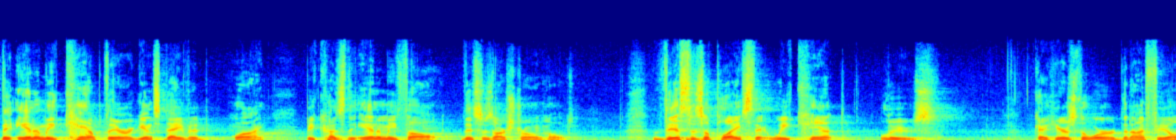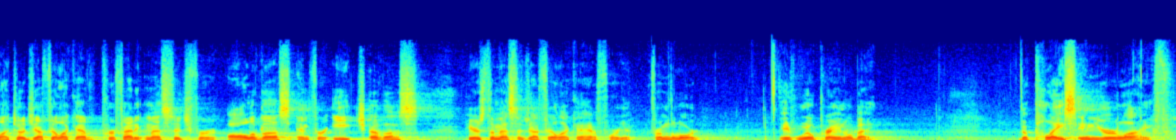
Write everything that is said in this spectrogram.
the enemy camped there against David. Why? Because the enemy thought this is our stronghold. This is a place that we can't lose. Okay, here's the word that I feel. I told you I feel like I have a prophetic message for all of us and for each of us. Here's the message I feel like I have for you from the Lord. If we'll pray and obey, the place in your life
